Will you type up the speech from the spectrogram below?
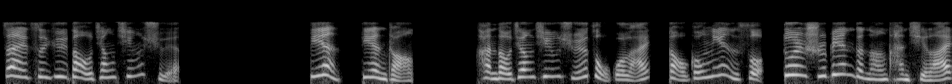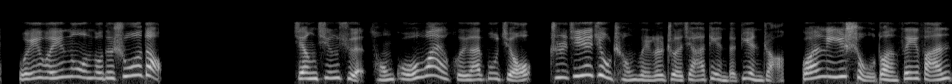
再次遇到江清雪。店店长看到江清雪走过来，导购面色顿时变得难看起来，唯唯诺诺的说道。江清雪从国外回来不久，直接就成为了这家店的店长，管理手段非凡。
